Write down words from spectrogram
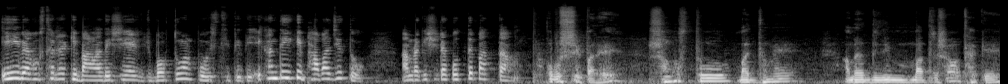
এই ব্যবস্থাটা কি বাংলাদেশের বর্তমান পরিস্থিতিতে এখান থেকে কি ভাবা যেত? আমরা কি সেটা করতে পারতাম? অবশ্যই পারে। সমস্ত মাধ্যমে আমরা যদি মাদ্রাসাও থাকে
